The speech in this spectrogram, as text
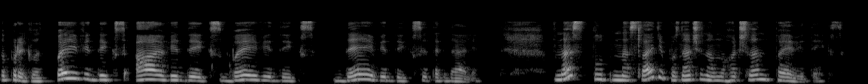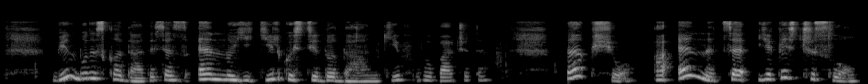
наприклад, P від X, A від X, B від X, D від X і так далі. В нас тут на слайді позначено многочлен P від X. Він буде складатися з n-ної кількості доданків, ви бачите. Так що, а n це якесь число,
